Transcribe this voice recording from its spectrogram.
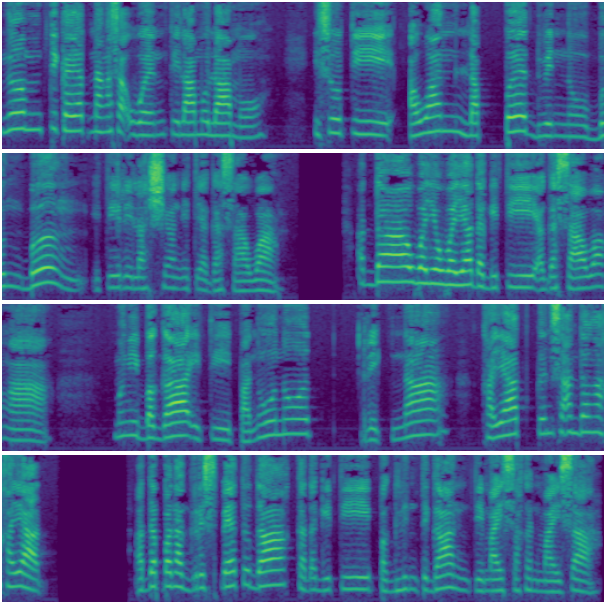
Ngem ti kayat na nga sa uwen ti lamo-lamo, iso ti awan laped wenno bengbeng iti relasyon iti agasawa. At da waya-waya dagiti agasawa nga mangibaga iti panunot, rikna, kayat ken saan da nga kayat. Adda pa nagrespeto da kadagiti paglintigan ti maysa ken maysa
